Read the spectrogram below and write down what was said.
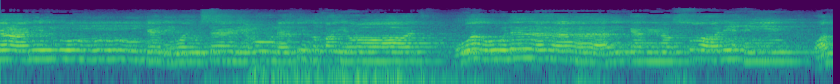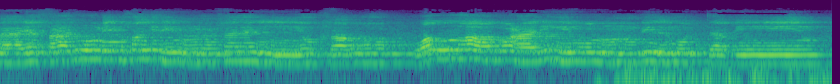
عن المنكر ويسارعون في الخيرات وأولئك من الصالحين وما يفعلوا من خير فلن يكفروا. والله عليم بالمتقين.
